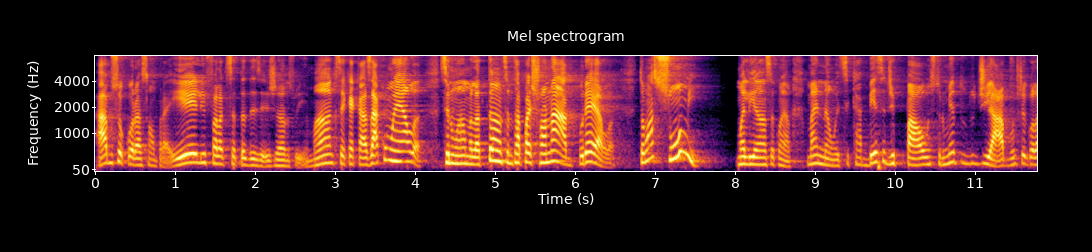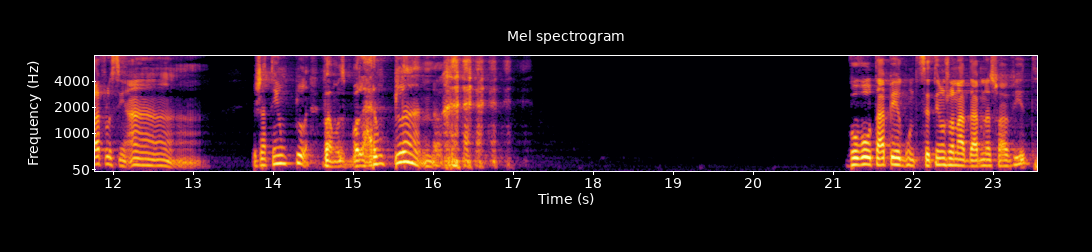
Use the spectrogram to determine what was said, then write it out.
Abre o seu coração para ele, fala que você está desejando sua irmã, que você quer casar com ela. Você não ama ela tanto, você não está apaixonado por ela. Então assume uma aliança com ela. Mas não, esse cabeça de pau, instrumento do diabo, chegou lá e falou assim: Ah, eu já tenho um plano. Vamos bolar um plano. Vou voltar à pergunta: você tem um Jonadab na sua vida?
